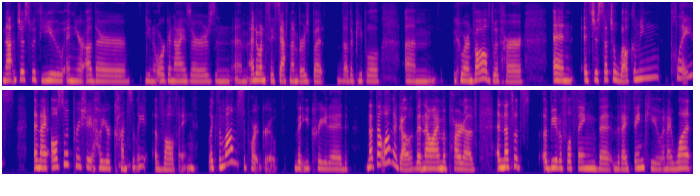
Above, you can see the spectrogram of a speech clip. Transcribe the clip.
not just with you and your other you know organizers and um, i don't want to say staff members but the other people um, who are involved with her. And it's just such a welcoming place. And i also appreciate how you're constantly evolving. Like the mom support group that you created not that long ago that now i'm a part of. And that's what's a beautiful thing that that i thank you. And i want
